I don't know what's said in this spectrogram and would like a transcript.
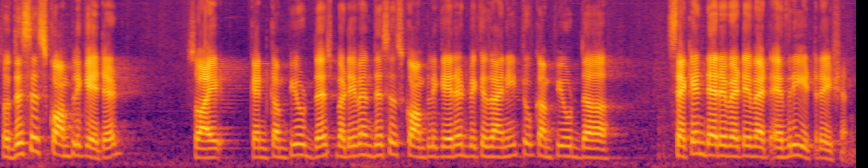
So this is complicated. So I can compute this, but even this is complicated because I need to compute the second derivative at every iteration.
